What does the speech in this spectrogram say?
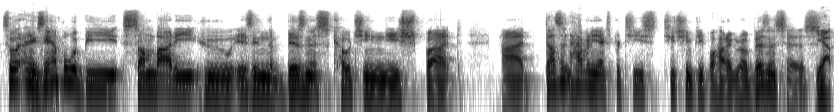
So an example would be somebody who is in the business coaching niche, but uh, doesn't have any expertise teaching people how to grow businesses. Yep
